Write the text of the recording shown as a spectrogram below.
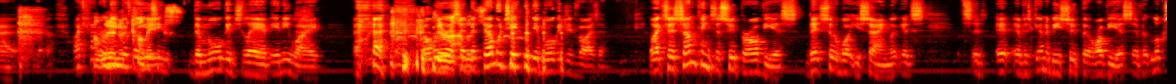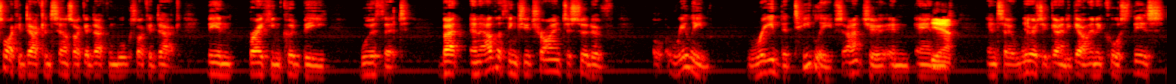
uh, I can't I'll remember if they're using the mortgage lab anyway. but, we were saying, but double check with your mortgage advisor. Like so, some things are super obvious. That's sort of what you're saying. Like it's, it's it, if it's going to be super obvious, if it looks like a duck and sounds like a duck and walks like a duck, then breaking could be worth it. But in other things, you're trying to sort of really read the tea leaves, aren't you? And and yeah. and so where is it going to go? And of course, there's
